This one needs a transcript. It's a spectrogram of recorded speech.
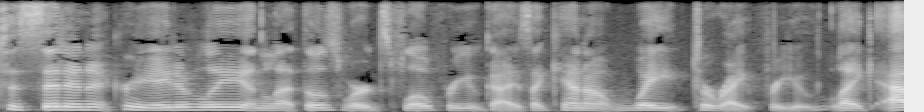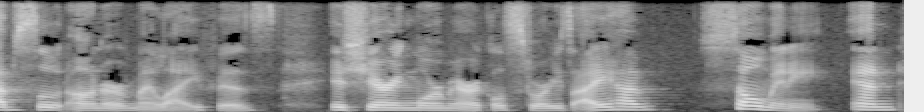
to sit in it creatively and let those words flow for you guys. I cannot wait to write for you. Like absolute honor of my life is is sharing more miracle stories. I have so many. And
